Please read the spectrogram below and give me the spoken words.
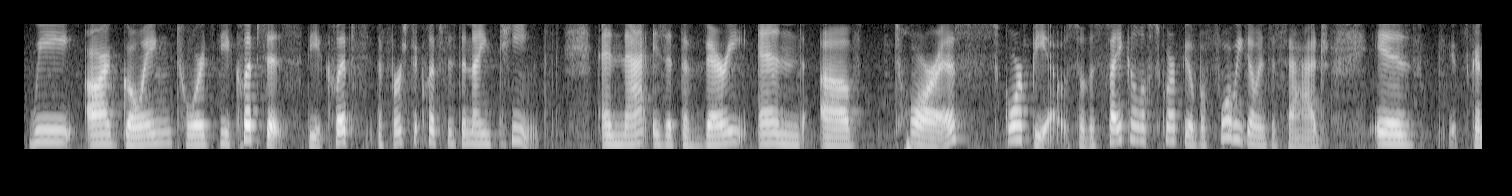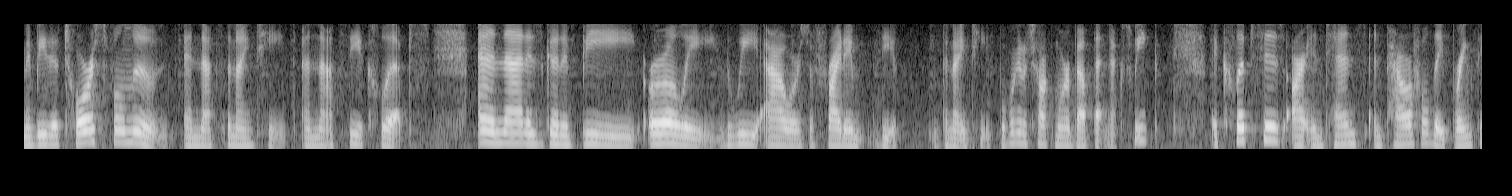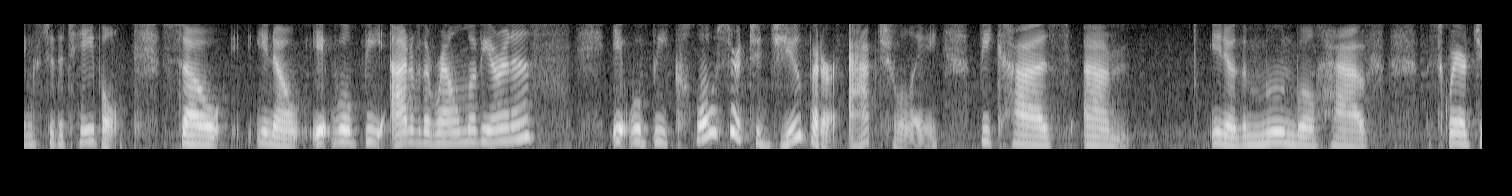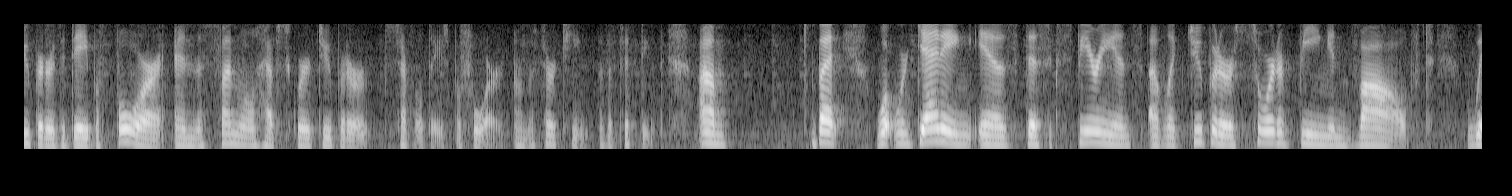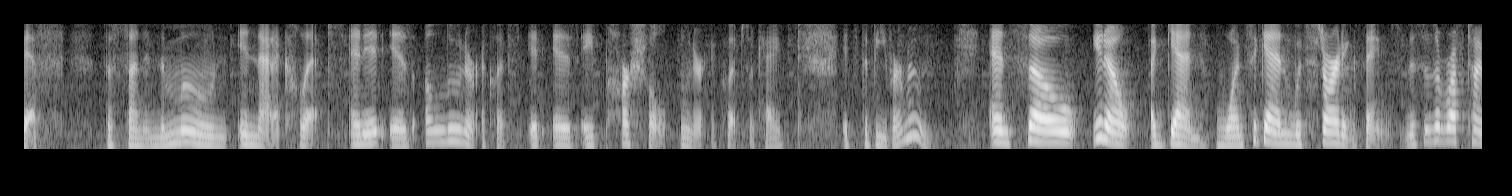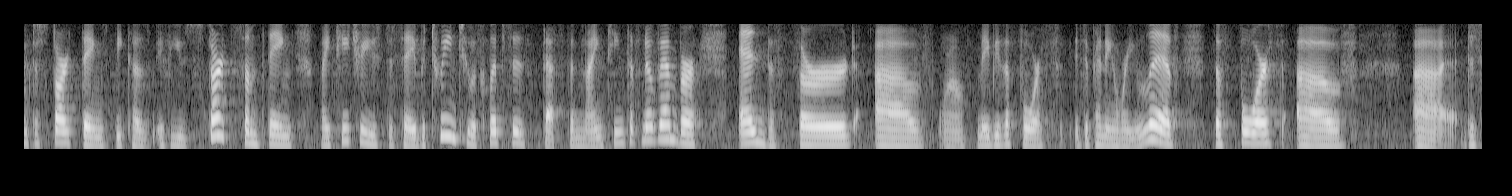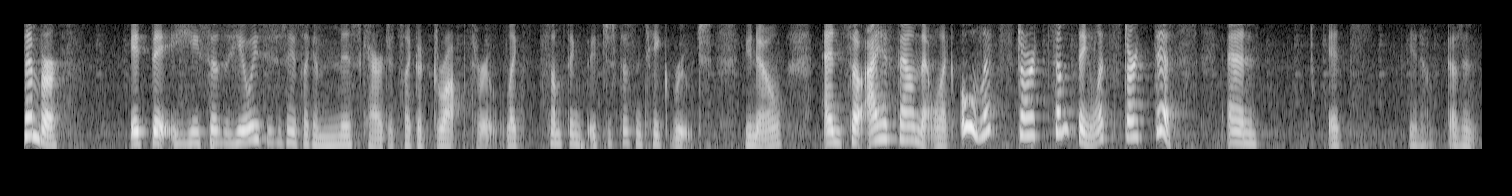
we are going towards the eclipses. The eclipse, the first eclipse is the 19th, and that is at the very end of Taurus, Scorpio. So the cycle of Scorpio before we go into Sag is it's going to be the Taurus full moon, and that's the 19th, and that's the eclipse. And that is going to be early, the wee hours of Friday, the the 19th, but we're going to talk more about that next week. Eclipses are intense and powerful, they bring things to the table. So, you know, it will be out of the realm of Uranus. It will be closer to Jupiter, actually, because, um, you know, the moon will have squared Jupiter the day before, and the sun will have squared Jupiter several days before on the 13th or the 15th. Um, but what we're getting is this experience of like Jupiter sort of being involved with the sun and the moon in that eclipse. And it is a lunar eclipse. It is a partial lunar eclipse, okay? It's the beaver moon. And so, you know, again, once again, with starting things, this is a rough time to start things because if you start something, my teacher used to say between two eclipses, that's the 19th of November and the 3rd of, well, maybe the 4th, depending on where you live, the 4th of uh, December, it the, he says he always used to say it's like a miscarriage. It's like a drop through like something it just doesn't take root you know? And so i have found that we're like oh let's start something. Let's start this. And it's you know doesn't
